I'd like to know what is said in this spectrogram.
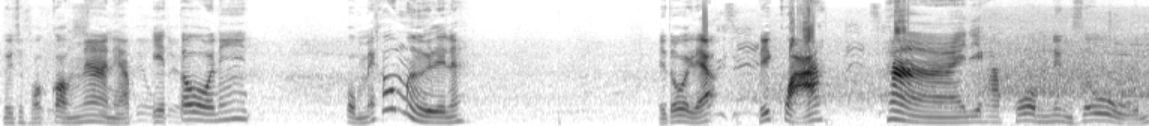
โดยเฉพาะกองหน้าเนี่ยครับ เอโต้นี่ ผมไม่เข้ามือเลยนะ เอโต้อีกแล้วพลิกขวา หายดีครับพ่มหนึ่งศูนย์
